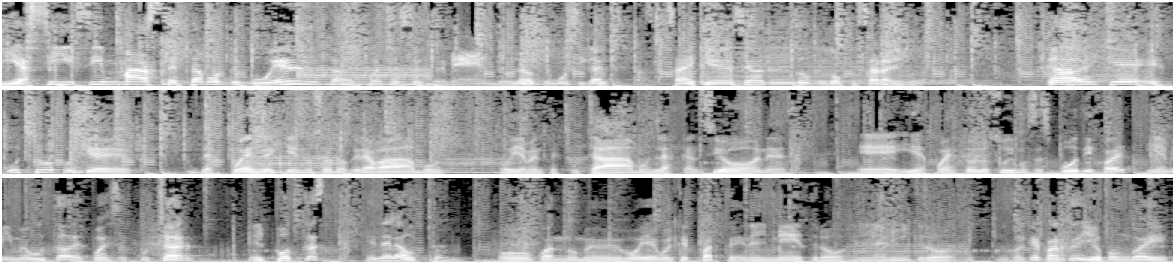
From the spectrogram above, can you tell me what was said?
Y así, sin más, estamos de vuelta después de ese tremendo bloque musical. ¿Sabes qué, Seba? Te tengo que confesar algo. Cada vez que escucho, porque después de que nosotros grabamos, obviamente escuchamos las canciones eh, y después esto lo subimos a Spotify y a mí me gusta después escuchar el podcast en el auto o cuando me voy a cualquier parte, en el metro, en la micro, en cualquier parte yo pongo ahí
